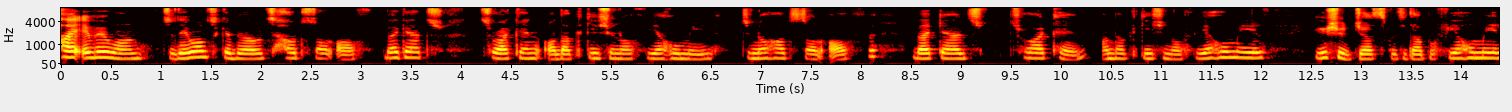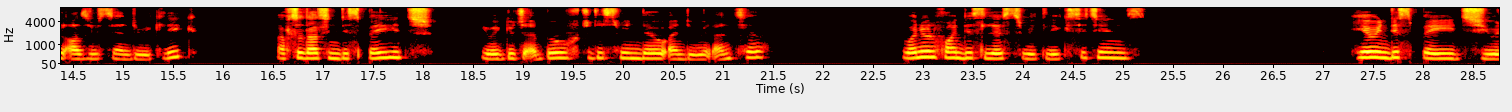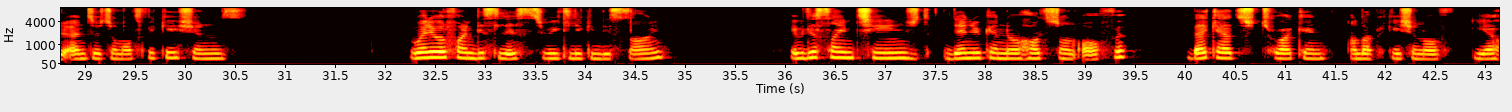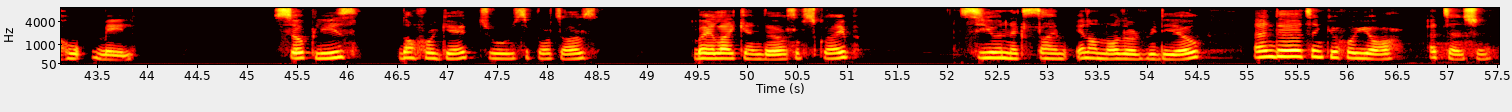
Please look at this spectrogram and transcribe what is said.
Hi everyone, today we'll talk about how to turn off baggage tracking on the application of Yahoo Mail. To know how to turn off baggage tracking on the application of Yahoo Mail, you should just go to the app of Yahoo Mail as you see and you click. After that in this page, you will go to above to this window and you will enter. When you will find this list, you will click settings here in this page, you will enter to notifications. When you will find this list, will click in this sign. If this sign changed, then you can know how to turn off baggage tracking on the application of Yahoo Mail. So please don't forget to support us by like and uh, subscribe. See you next time in another video and uh, thank you for your attention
